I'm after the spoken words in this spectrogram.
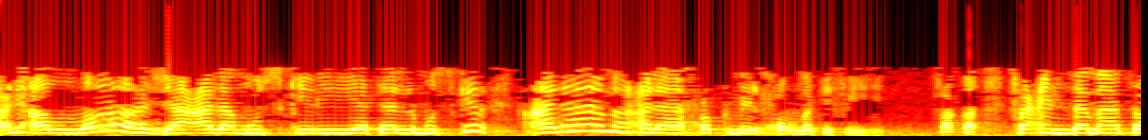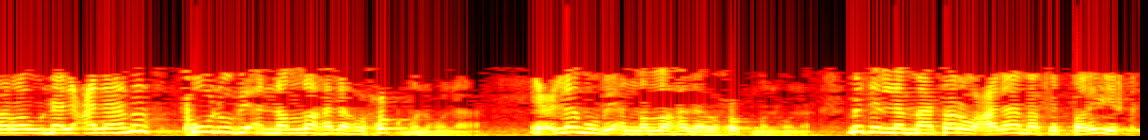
يعني الله جعل مسكرية المسكر علامة على حكم الحرمة فيه فقط. فعندما ترون العلامة قولوا بأن الله له حكم هنا. اعلموا بأن الله له حكم هنا. مثل لما تروا علامة في الطريق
